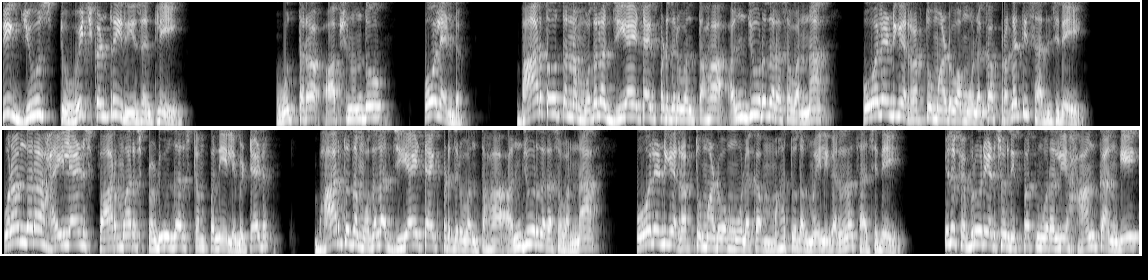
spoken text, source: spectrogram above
fig juice to which country recently ಉತ್ತರ ಆಪ್ಷನ್ ಒಂದು ಪೋಲೆಂಡ್ ಭಾರತವು ತನ್ನ ಮೊದಲ ಜಿಐ ಟ್ಯಾಗ್ ಪಡೆದಿರುವಂತಹ ಅಂಜೂರದ ರಸವನ್ನ ಪೋಲೆಂಡ್ಗೆ ರಫ್ತು ಮಾಡುವ ಮೂಲಕ ಪ್ರಗತಿ ಸಾಧಿಸಿದೆ. Purandar highlands farmers producers company limited ಭಾರತದ ಮೊದಲ ಜಿಐ ಟ್ಯಾಗ್ ಪಡೆದಿರುವಂತಹ ಅಂಜೂರದ ರಸವನ್ನ ಪೋಲೆಂಡ್ಗೆ ರಫ್ತು ಮಾಡುವ ಮೂಲಕ ಮಹತ್ವದ ಮೈಲಿಗಲ್ಲನ್ನು ಸಾಧಿಸಿದೆ. ಇದು ಫೆಬ್ರವರಿ ಎರಡ್ ಸಾವಿರದ ಇಪ್ಪತ್ತ್ ಮೂರರಲ್ಲಿ ಹಾಂಗ್ಕಾಂಗ್ಗೆ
